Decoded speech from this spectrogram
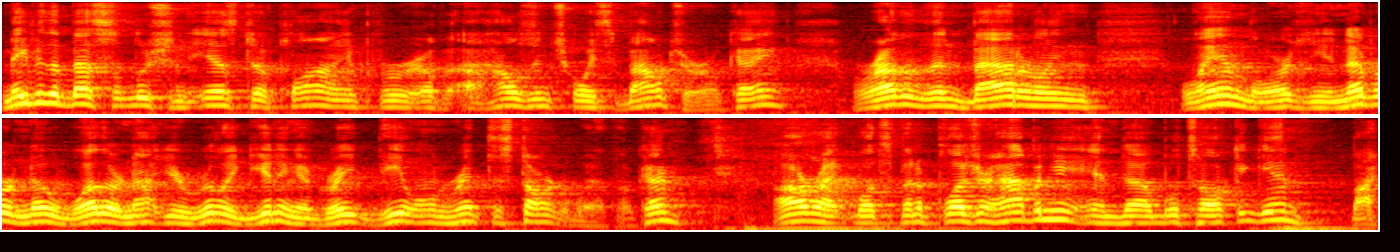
maybe the best solution is to apply for a, a housing choice voucher, okay? Rather than battling landlords, you never know whether or not you're really getting a great deal on rent to start with, okay? All right, well, it's been a pleasure having you, and uh, we'll talk again. Bye.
